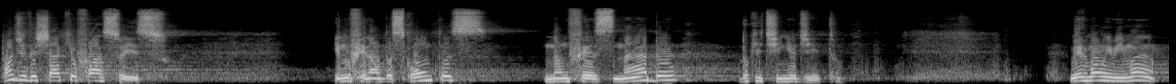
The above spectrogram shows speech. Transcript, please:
pode deixar que eu faço isso. E no final das contas, não fez nada do que tinha dito. Meu irmão e minha irmã,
